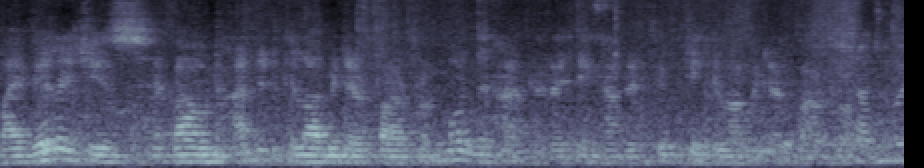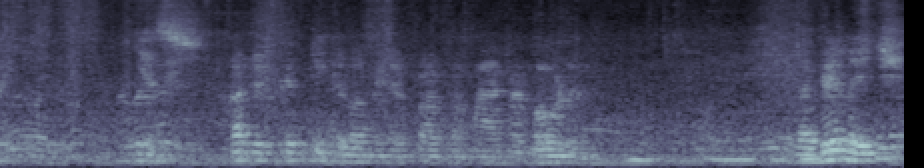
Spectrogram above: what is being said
my village is about 100 kilometer far from, more than 100, I think 150 kilometer far from, yes, 150 kilometer far from Myanmar border. My village,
